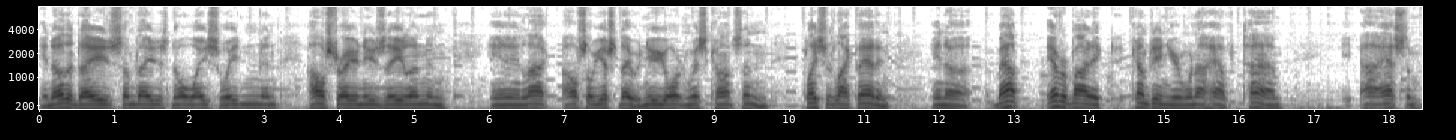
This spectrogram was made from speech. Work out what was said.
In other days, some days it's Norway, Sweden, and Australia, New Zealand, and and like also yesterday was New York and Wisconsin and places like that. And and uh, about everybody comes in here when I have time, I ask them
